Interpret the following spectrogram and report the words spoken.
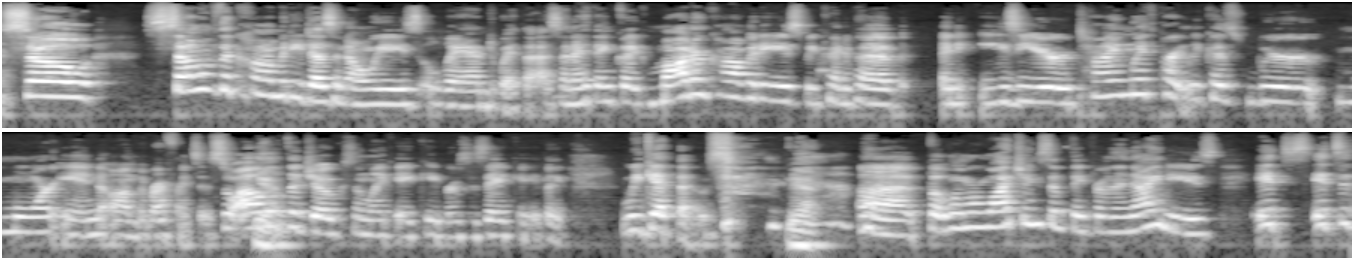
So some of the comedy doesn't always land with us. And I think like modern comedies we kind of have an easier time with partly because we're more in on the references. So all Yeah. of the jokes in like AK versus AK, like we get those. Yeah. Uh, but when we're watching something from the 90s, it's it's a,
